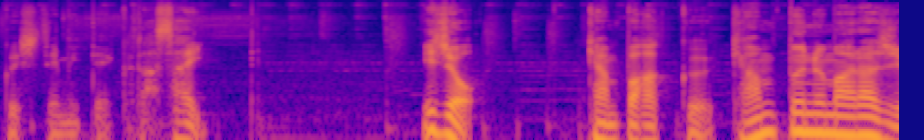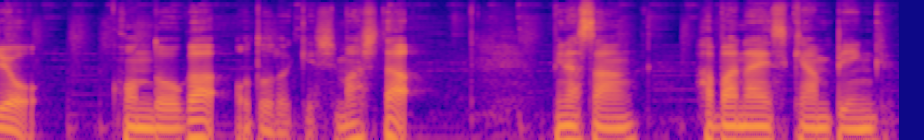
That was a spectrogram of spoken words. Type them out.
クしてみてください。以上、キャンプハックキャンプ沼ラジオ、近藤がお届けしました。皆さん、Have a nice camping!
